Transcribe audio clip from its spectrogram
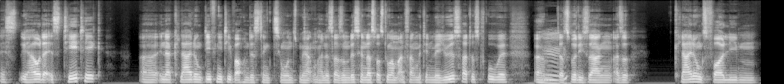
es, ja oder Ästhetik äh, in der Kleidung definitiv auch ein Distinktionsmerkmal ist. Also ein bisschen das, was du am Anfang mit den Milieus hattest, Frubel. Ähm, Mhm. Das würde ich sagen, also Kleidungsvorlieben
